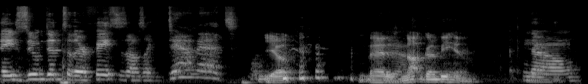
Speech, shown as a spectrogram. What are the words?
they zoomed into their faces. I was like, "Damn it!" Yep. That is Yeah. not going to be him. No.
